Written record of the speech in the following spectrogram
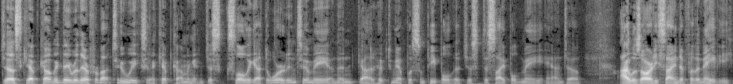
just kept coming. They were there for about two weeks, and I kept coming, and just slowly got the word into me. And then God hooked me up with some people that just discipled me, and uh, I was already signed up for the Navy,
